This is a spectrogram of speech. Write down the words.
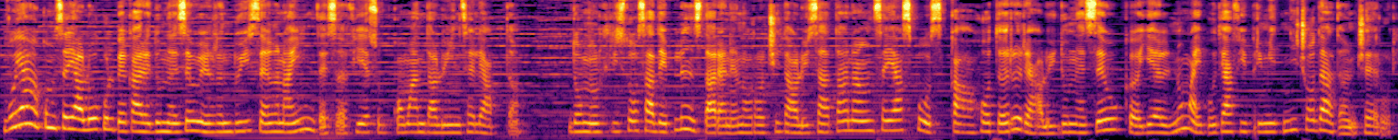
Voia acum să ia locul pe care Dumnezeu îl rânduise înainte să fie sub comanda lui înțeleaptă. Domnul Hristos a deplâns starea nenorocită a lui satana, însă i-a spus, ca hotărârea lui Dumnezeu, că el nu mai putea fi primit niciodată în ceruri.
